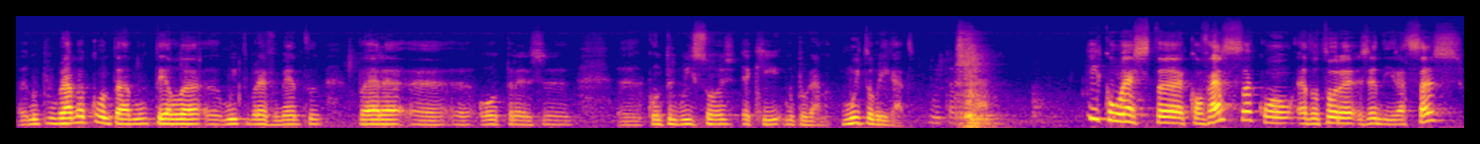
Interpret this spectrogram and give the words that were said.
eh, no programa. Contamos tê-la eh, muito brevemente para uh, outras uh, contribuições aqui no programa. Muito obrigado. Muito obrigado. E com esta conversa com a doutora Jandira Sanches,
